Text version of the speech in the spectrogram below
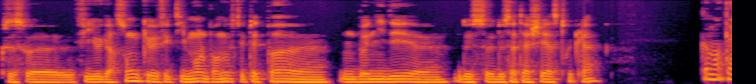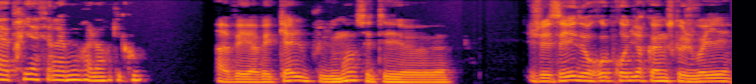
que ce soit filles ou garçons, que effectivement le porno c'était peut-être pas euh, une bonne idée euh, de se, de s'attacher à ce truc-là. Comment t'as appris à faire l'amour alors du coup? Avec avec elle plus ou moins c'était euh... j'ai essayé de reproduire quand même ce que je voyais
